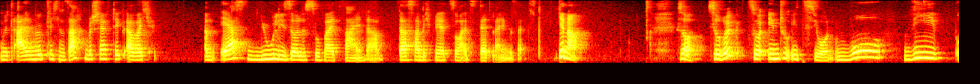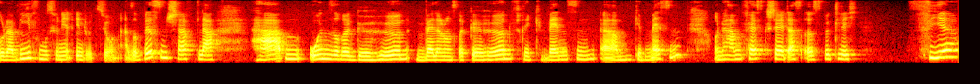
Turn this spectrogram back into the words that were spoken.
mit allen möglichen Sachen beschäftigt, aber ich, am 1. Juli soll es soweit sein. Da. Das habe ich mir jetzt so als Deadline gesetzt. Genau. So, zurück zur Intuition. Wo, wie oder wie funktioniert Intuition? Also Wissenschaftler haben unsere Gehirnwellen, unsere Gehirnfrequenzen ähm, gemessen und haben festgestellt, dass es wirklich vier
